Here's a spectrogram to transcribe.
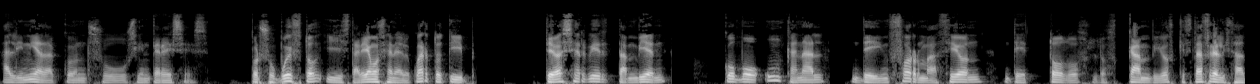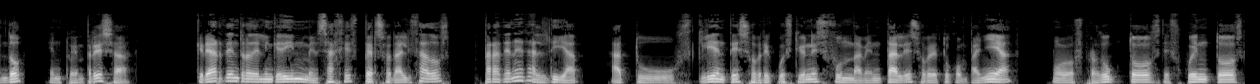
alineada con sus intereses. Por supuesto, y estaríamos en el cuarto tip, te va a servir también como un canal de información de todos los cambios que estás realizando en tu empresa. Crear dentro de LinkedIn mensajes personalizados para tener al día a tus clientes sobre cuestiones fundamentales sobre tu compañía nuevos productos, descuentos,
